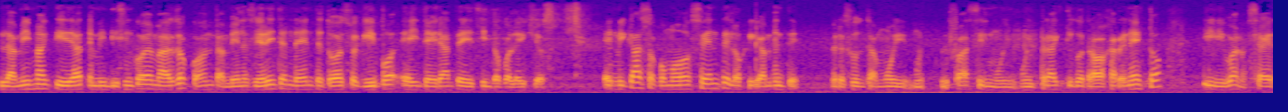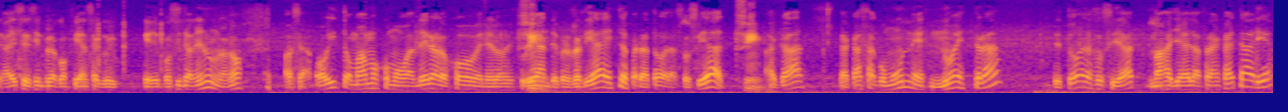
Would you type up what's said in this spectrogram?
la misma actividad en 25 de marzo con también el señor intendente, todo su equipo e integrantes de distintos colegios. En mi caso, como docente, lógicamente me resulta muy, muy, fácil, muy, muy práctico trabajar en esto y bueno, se agradece siempre la confianza que, depositan en uno, ¿no? O sea, hoy tomamos como bandera a los jóvenes, a los estudiantes, pero en realidad esto es para toda la sociedad. Acá la casa común es nuestra, de toda la sociedad, más allá de la franja etaria,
